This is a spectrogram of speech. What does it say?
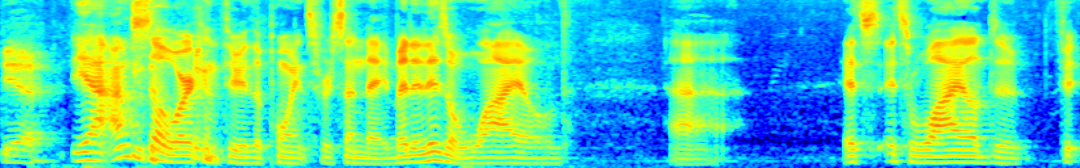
Yeah. Yeah, I'm still working through the points for Sunday, but it is a wild. Uh, it's it's wild to fi-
